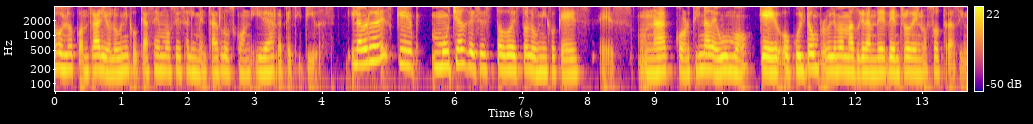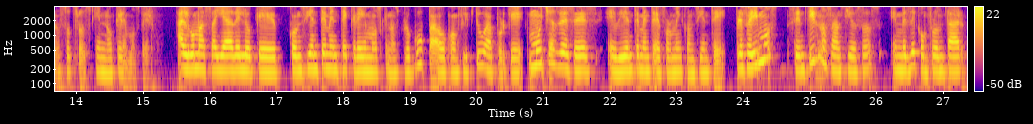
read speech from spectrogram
Todo lo contrario, lo único que hacemos es alimentarlos con ideas repetitivas. Y la verdad es que muchas veces todo esto lo único que es es una cortina de humo que oculta un problema más grande dentro de nosotras y nosotros que no queremos ver. Algo más allá de lo que conscientemente creemos que nos preocupa o conflictúa, porque muchas veces, evidentemente de forma inconsciente, preferimos sentirnos ansiosos en vez de confrontar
